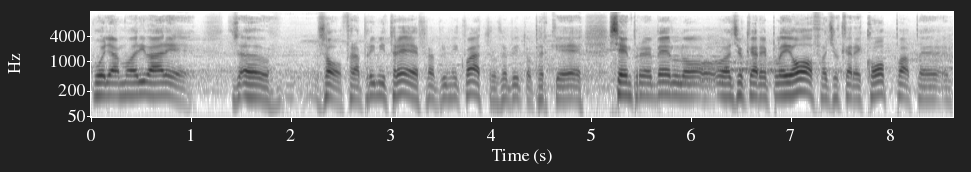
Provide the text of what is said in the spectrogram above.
vogliamo arrivare eh, so, fra primi tre, fra primi quattro, capito? Perché è sempre bello a giocare playoff, a giocare coppa, per...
